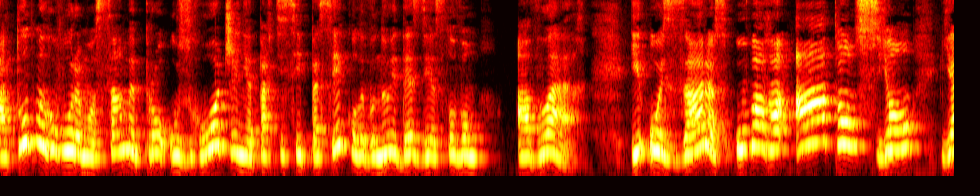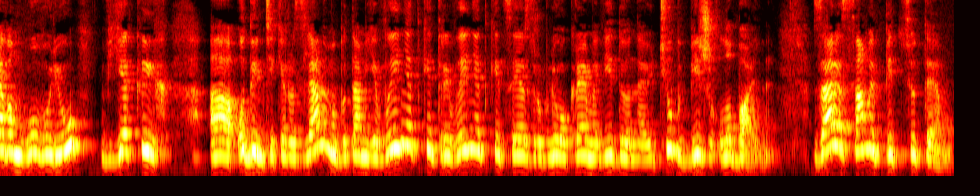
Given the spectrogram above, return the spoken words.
А тут ми говоримо саме про узгодження participe passé, коли воно йде з дієсловом avoir. І ось зараз, увага, attention, я вам говорю, в яких а, один тільки розглянемо, бо там є винятки, три винятки. Це я зроблю окреме відео на YouTube, більш глобальне. Зараз саме під цю тему.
